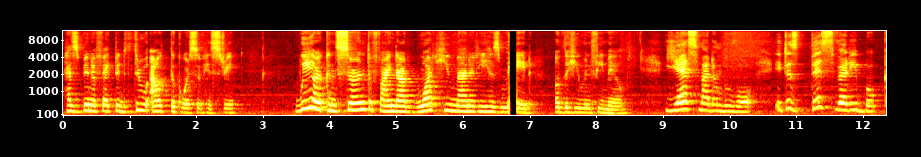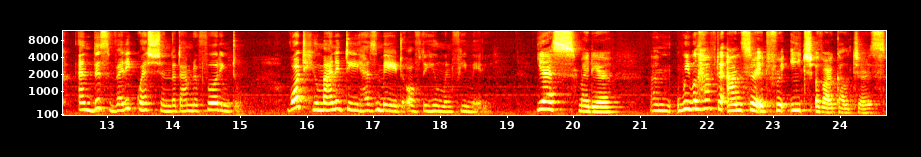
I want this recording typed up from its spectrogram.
has been affected throughout the course of history. We are concerned to find out what humanity has made of the human female. Yes, Madame Beauvoir, it is this very book and this very question that I'm referring to. What humanity has made of the human female? Yes, my dear. Um, we will have to answer it for each of our cultures.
